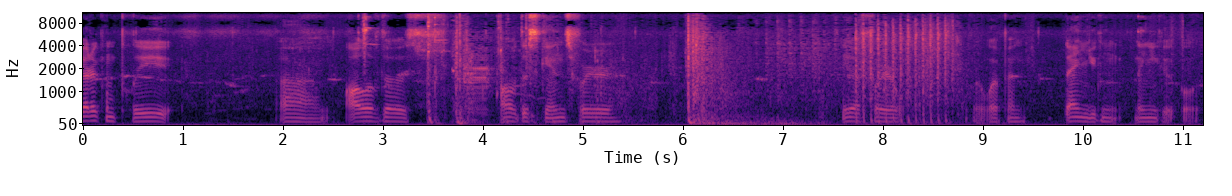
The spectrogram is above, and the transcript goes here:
You gotta complete um, all of those, all of the skins for your, yeah, for your, your weapon. Then you can, then you get gold.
